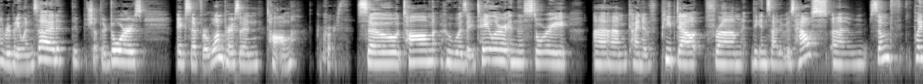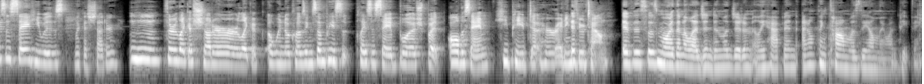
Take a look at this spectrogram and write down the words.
Everybody went inside. They shut their doors, except for one person, Tom. Of course. So Tom, who was a tailor in this story, um, kind of peeped out from the inside of his house. Um, some f- places say he was Like a shutter. mm, through like a shutter or like a, a window closing. Some piece, places say bush, but all the same, he peeped at her riding If- through town. If this was more than a legend and legitimately happened, I don't think Tom was the only one peeping.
